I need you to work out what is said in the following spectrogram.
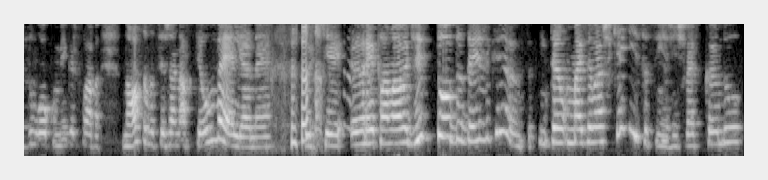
zoou comigo, ele falava, nossa, você já nasceu velha, né? Porque eu reclamava de tudo desde criança criança. Então, mas eu acho que é isso, assim, a gente vai ficando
